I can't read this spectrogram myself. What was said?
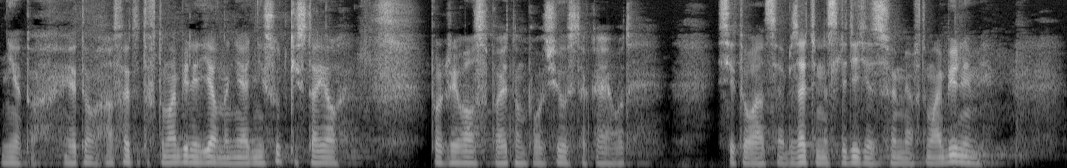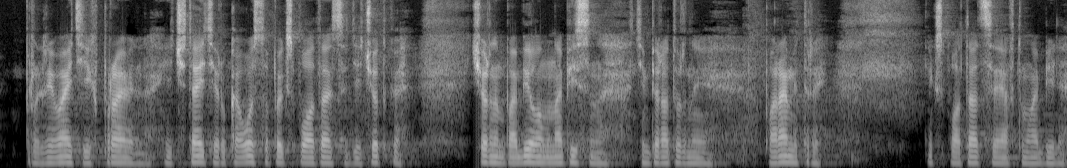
нету. Это, этот автомобиль явно не одни сутки стоял, прогревался, поэтому получилась такая вот ситуация. Обязательно следите за своими автомобилями, прогревайте их правильно и читайте руководство по эксплуатации, где четко черным по белому написано температурные параметры эксплуатации автомобиля.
